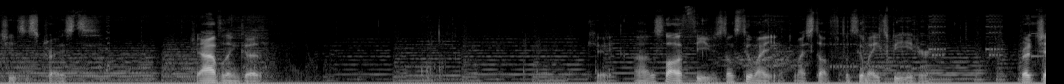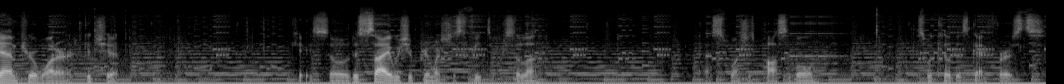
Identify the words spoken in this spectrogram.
Jesus Christ. Javelin, good. Okay, uh, there's a lot of thieves. Don't steal my my stuff. Don't steal my XP either. Red jam, pure water. Good shit. Okay, so this side we should pretty much just feed to Priscilla as much as possible. So we'll kill this guy first,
